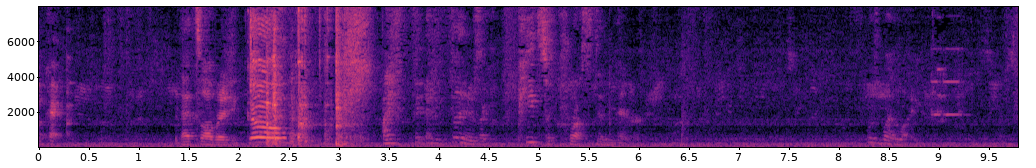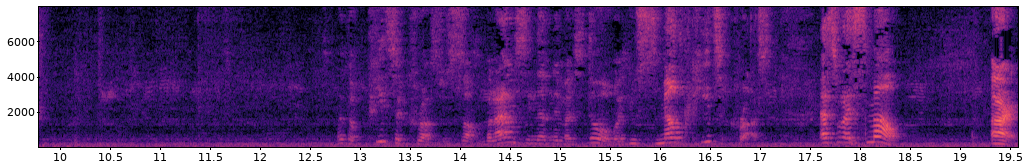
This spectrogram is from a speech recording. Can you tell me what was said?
Okay. That's all ready to go. I feel, I feel like there's like pizza crust in there. Where's my light? Like a pizza crust or something, but I don't see nothing in my stove. Like you smell pizza crust. That's what I smell. Alright.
